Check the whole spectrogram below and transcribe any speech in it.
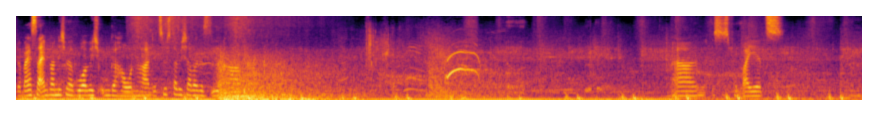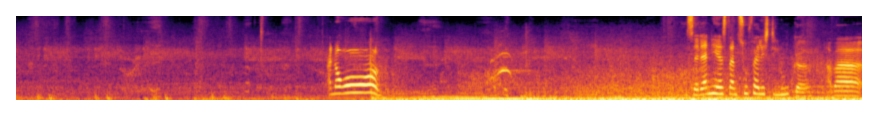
Da weiß er einfach nicht mehr, wo er mich umgehauen hat. Jetzt müsste er mich aber gesehen haben. Ja, ist es vorbei jetzt. Hallo! Ist ja denn hier ist dann zufällig die Luke. Aber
